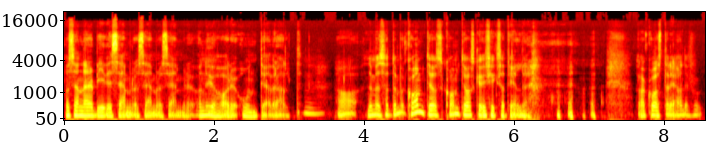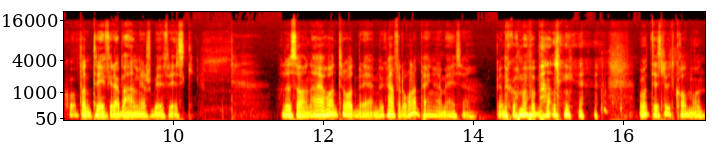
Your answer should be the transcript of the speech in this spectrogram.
Och sen har det blivit sämre och sämre och sämre. Och nu har du ont överallt. Mm. Ja, men så att de kom till oss, kom till oss ska vi fixa till det. vad kostar det? Ja, du får gå på en tre, fyra behandlingar så blir du frisk. Och då sa hon, nej jag har inte råd med det. Men du kan få låna pengar av mig. Så jag kunde komma på behandling. och till slut kom hon.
